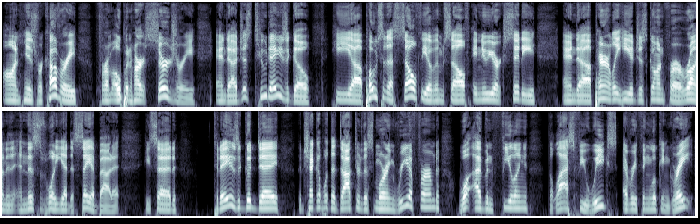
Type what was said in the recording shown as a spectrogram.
on his recovery from open heart surgery. And uh, just two days ago, he uh, posted a selfie of himself in New York City, and uh, apparently he had just gone for a run, and, and this is what he had to say about it. He said, Today is a good day. The checkup with the doctor this morning reaffirmed what I've been feeling the last few weeks, everything looking great,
